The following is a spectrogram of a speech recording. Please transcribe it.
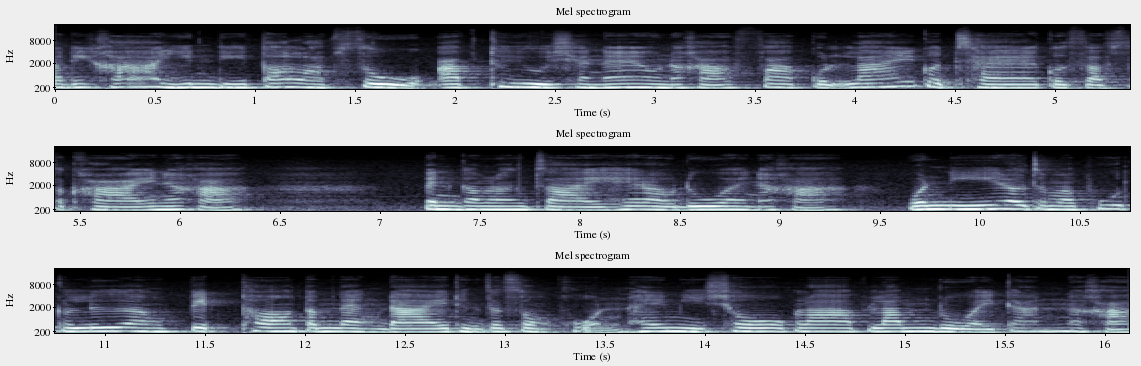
วัสดีค่ะ ยินดีต้อนรับสู่ Up to You Channel นะคะ ฝากกดไลค์กดแชร์กด Subscribe นะคะ เป็นกำลังใจให้เราด้วยนะคะ วันนี้เราจะมาพูดกันเรื่องปิดทองตำแหน่งใดถึงจะส่งผลให้มีโชคลาภร่ำรวยกันนะคะ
